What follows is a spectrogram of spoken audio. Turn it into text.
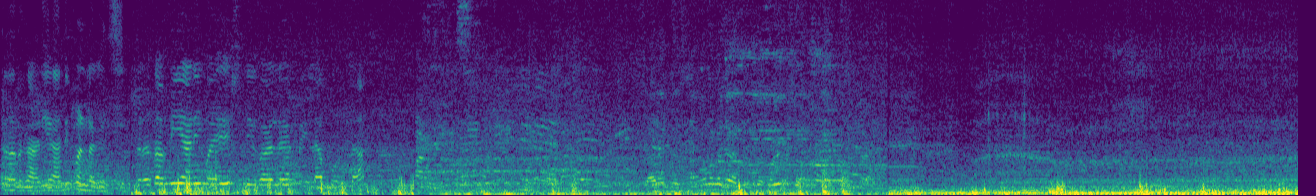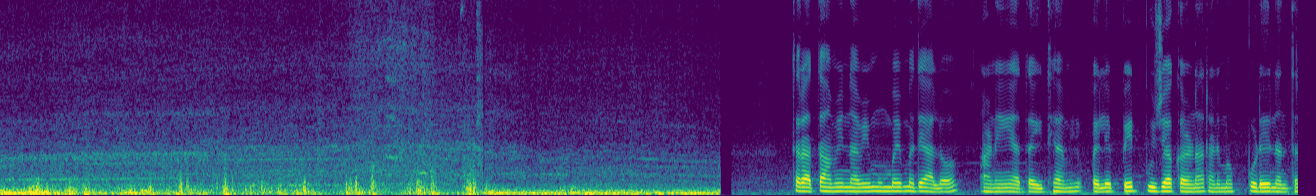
तर गाडी आली पण लगेच. तर आता मी आणि महेश निघालोय बेलापूरला तर आता आम्ही नवी मुंबईमध्ये आलो आणि आता इथे आम्ही पहिले पेट पूजा करणार आणि मग पुढे नंतर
